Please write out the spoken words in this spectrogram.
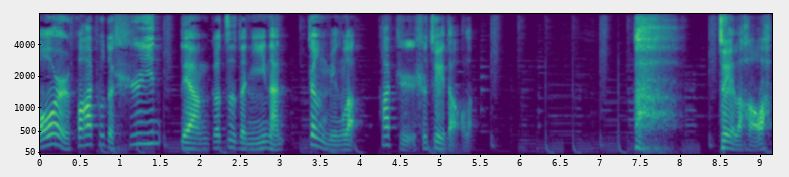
偶尔发出的“失音”两个字的呢喃，证明了他只是醉倒了。啊，醉了好啊，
